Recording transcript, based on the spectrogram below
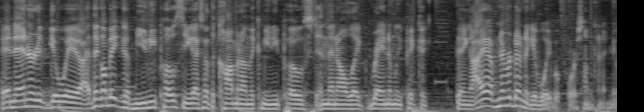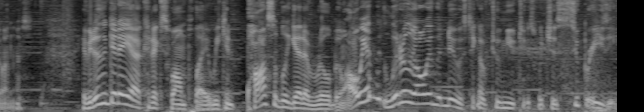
And enter the giveaway, I think I'll make a community post and you guys have to comment on the community post and then I'll like randomly pick a thing. I have never done a giveaway before, so I'm kind of new on this. If he doesn't get a uh, Kinetic play, we can possibly get a Rillaboom. All we have, literally all we have to do is take out two Mewtwo's, which is super easy.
